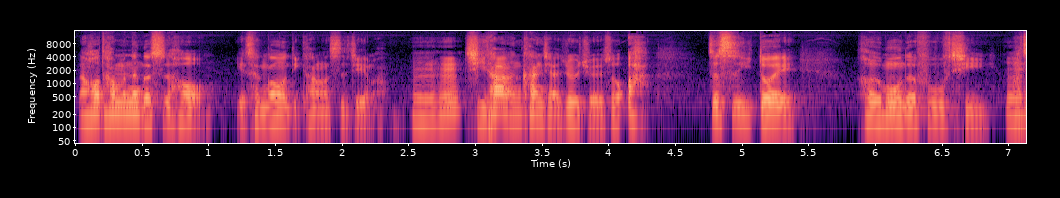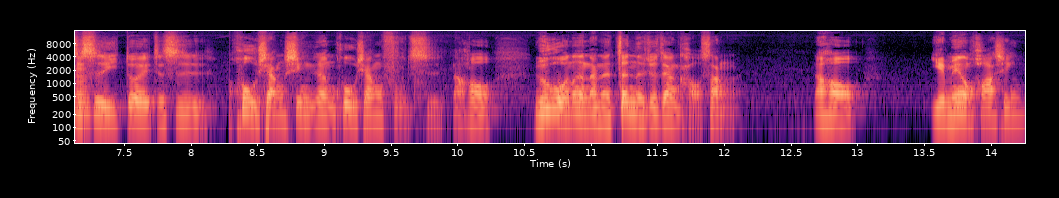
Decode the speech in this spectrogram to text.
然后他们那个时候也成功的抵抗了世界嘛，嗯哼，其他人看起来就会觉得说啊，这是一对和睦的夫妻，嗯这是一对就是互相信任、互相扶持。然后，如果那个男的真的就这样考上了，然后也没有花心，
